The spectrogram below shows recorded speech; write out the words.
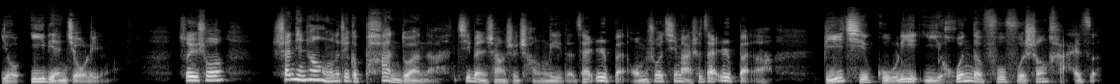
有一点九零，所以说山田昌宏的这个判断呢，基本上是成立的。在日本，我们说起码是在日本啊，比起鼓励已婚的夫妇生孩子。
